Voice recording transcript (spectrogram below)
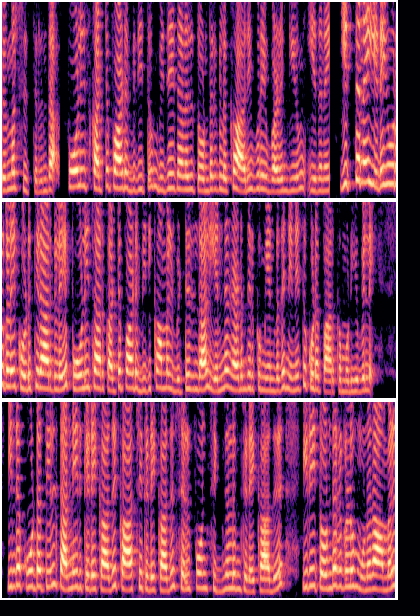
விமர்சித்திருந்தார். போலீஸ் கட்டுப்பாடு விதித்தும் விஜய் தனது தொண்டர்களுக்கு அறிவுரை வழங்கியும் இதனை இத்தனை இடையூறுகளை கொடுக்கிறார்களே போலீசார் கட்டுப்பாடு விதிக்காமல் விட்டிருந்தால் என்ன நடந்திருக்கும் என்பதை நினைத்து கூட பார்க்க முடியவில்லை. இந்த கூட்டத்தில் தண்ணீர் கிடைக்காது காற்று கிடைக்காது செல்போன் சிக்னலும் கிடைக்காது. இதை தொண்டர்களும் உணராமல்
